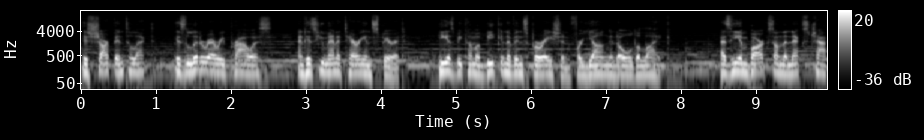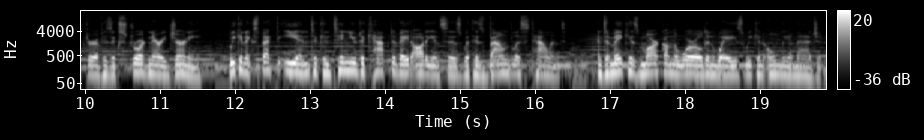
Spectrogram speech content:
his sharp intellect, his literary prowess, and his humanitarian spirit, he has become a beacon of inspiration for young and old alike. As he embarks on the next chapter of his extraordinary journey, we can expect Iain to continue to captivate audiences with his boundless talent and to make his mark on the world in ways we can only imagine.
